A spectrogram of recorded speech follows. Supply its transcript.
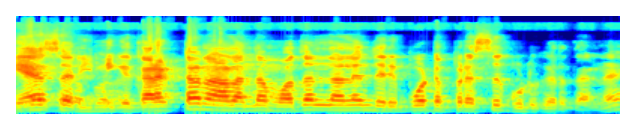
ஏன் சார் தரப்புல. நீங்க கரெக்டா நாள் இருந்தா முதல் நாளே இந்த ரிப்போர்ட்டை பிரஸ் கொடுக்கறது தானே.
